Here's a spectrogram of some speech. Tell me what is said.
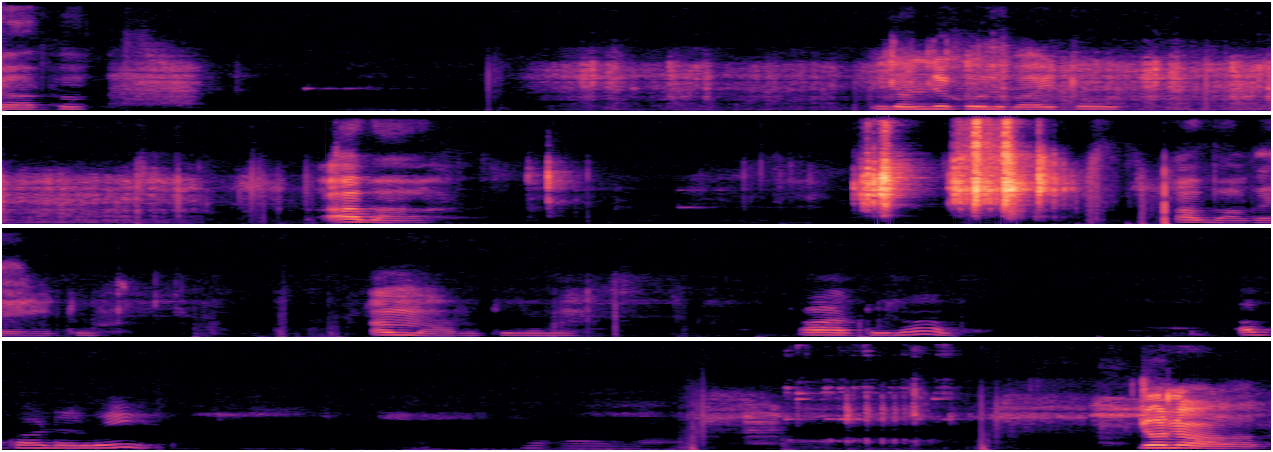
यहाँ पे जल्दी खोल भाई तू। अब आ। अब आ है तू। अब मारू तुझे मैं। आ तू ना अब। अब कहाँ डर गई? दोनों आओ अब।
